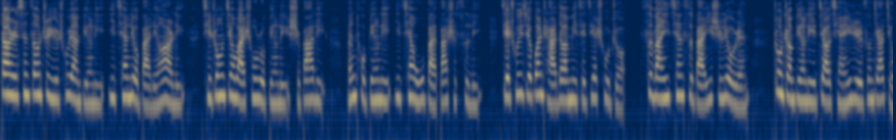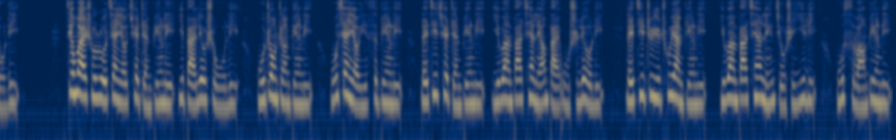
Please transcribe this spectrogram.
当日新增治愈出院病例一千六百零二例，其中境外输入病例十八例，本土病例一千五百八十四例。解除医学观察的密切接触者四万一千四百一十六人，重症病例较前一日增加九例。境外输入现有确诊病例一百六十五例，无重症病例，无现有疑似病例。累计确诊病例一万八千两百五十六例，累计治愈出院病例一万八千零九十一例，无死亡病例。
